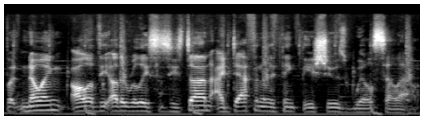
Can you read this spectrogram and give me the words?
But knowing all of the other releases he's done, I definitely think these shoes will sell out.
